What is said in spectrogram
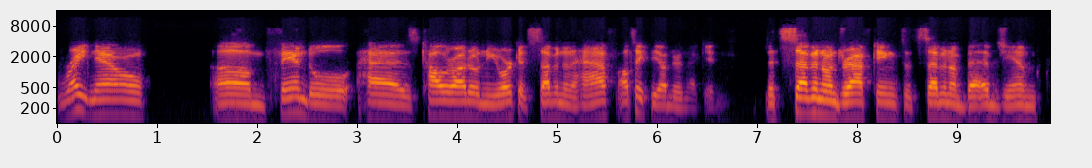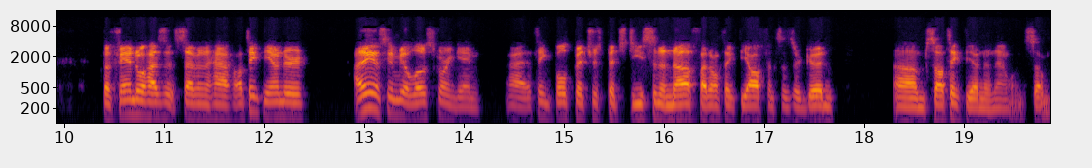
right now, um, FanDuel has Colorado, New York at seven and a half. I'll take the under in that game. It's seven on DraftKings. It's seven on BetMGM, but FanDuel has it seven and a half. I'll take the under. I think it's going to be a low scoring game. I think both pitchers pitch decent enough. I don't think the offenses are good. Um, so I'll take the under in that one. So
